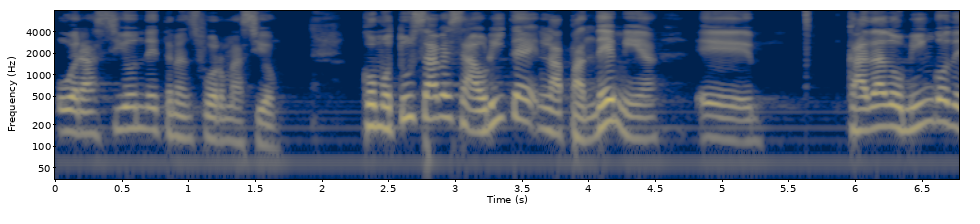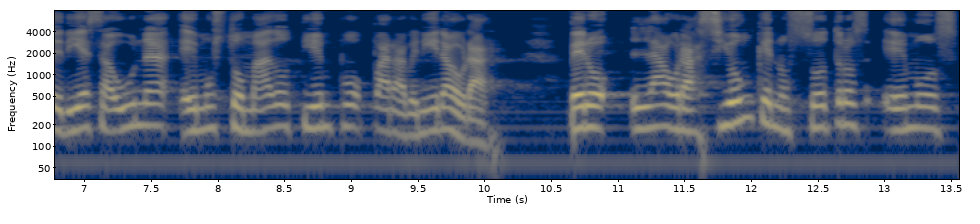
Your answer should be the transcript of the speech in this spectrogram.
oración de transformación. Como tú sabes, ahorita en la pandemia, eh, cada domingo de 10 a 1 hemos tomado tiempo para venir a orar. Pero la oración que nosotros hemos,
